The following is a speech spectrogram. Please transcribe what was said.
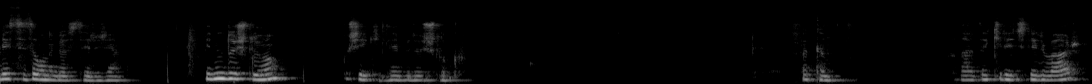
ve size onu göstereceğim. Benim duşluğum bu şekilde bir duşluk. Bakın. Buralarda kireçleri var.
